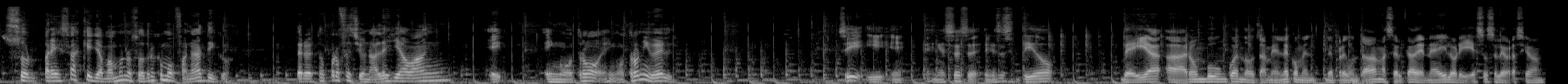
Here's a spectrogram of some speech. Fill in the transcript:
sorpresas que llamamos nosotros como fanáticos. Pero estos profesionales ya van en, otro, en otro nivel. Sí, y en ese, en ese sentido veía a Aaron Boone cuando también le, preguntaban acerca de Naylor y esa celebración.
